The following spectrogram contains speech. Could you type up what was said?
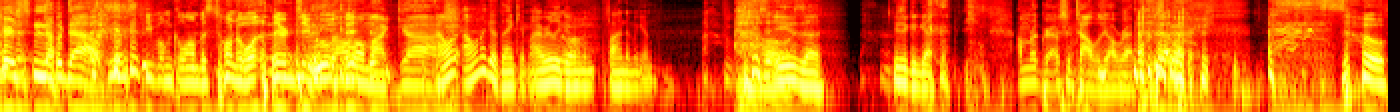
There's no doubt. Those People in Columbus don't know what they're doing. Oh my I gosh. I want to go thank him. I really do want to find him again. He's a, he's a he's a good guy. I'm gonna grab some towels. Y'all wrap up this story. So,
